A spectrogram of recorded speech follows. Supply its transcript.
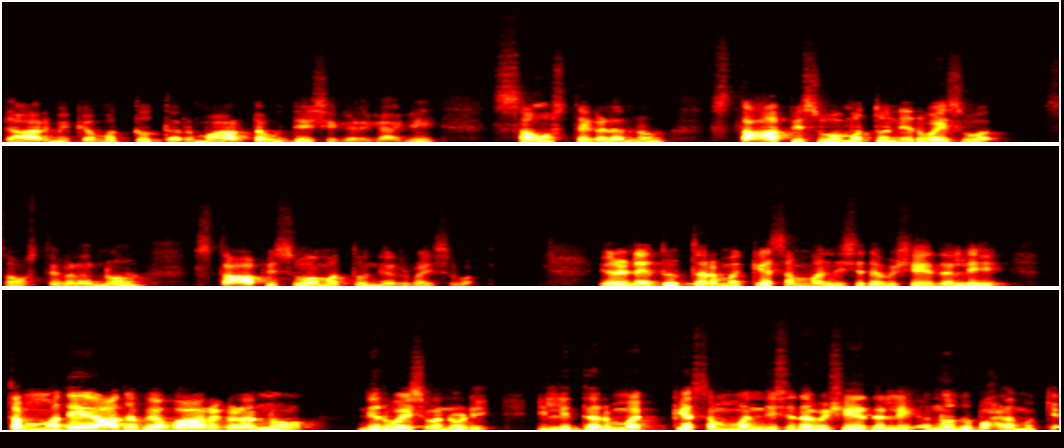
ಧಾರ್ಮಿಕ ಮತ್ತು ಧರ್ಮಾರ್ಥ ಉದ್ದೇಶಗಳಿಗಾಗಿ ಸಂಸ್ಥೆಗಳನ್ನು ಸ್ಥಾಪಿಸುವ ಮತ್ತು ನಿರ್ವಹಿಸುವ, ಸಂಸ್ಥೆಗಳನ್ನು ಸ್ಥಾಪಿಸುವ ಮತ್ತು ನಿರ್ವಹಿಸುವ. ಎರಡನೇದು, ಧರ್ಮಕ್ಕೆ ಸಂಬಂಧಿಸಿದ ವಿಷಯದಲ್ಲಿ ತಮ್ಮದೇ ಆದ ವ್ಯವಹಾರಗಳನ್ನು ನಿರ್ವಹಿಸುವ ನೋಡಿ. ಇಲ್ಲಿ ಧರ್ಮಕ್ಕೆ ಸಂಬಂಧಿಸಿದ ವಿಷಯದಲ್ಲಿ ಅನ್ನೋದು ಬಹಳ ಮುಖ್ಯ.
